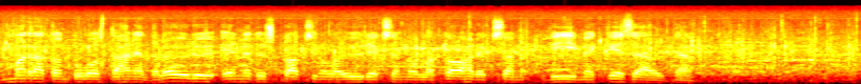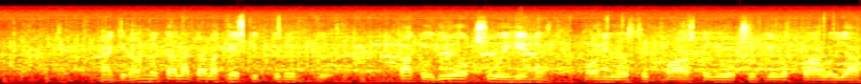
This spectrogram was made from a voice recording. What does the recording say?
maraton tulosta häneltä löydy. Ennätys 2.09.08 viime kesältä. Hänkin on tällä kaudella keskittynyt katujuoksuihin, on juossut maastojuoksukilpailuja,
